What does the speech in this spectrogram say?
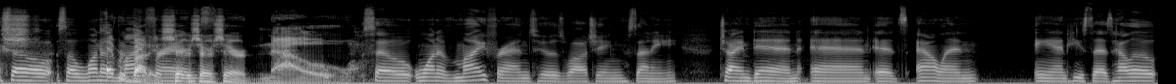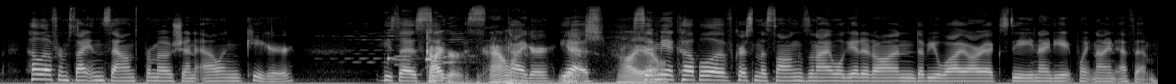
so so one of my Everybody, friends, share, share, share. Now. so one of my friends who is watching Sunny chimed in, and it's Alan, and he says, "Hello, hello from Sight and Sounds Promotion, Alan Keeger." He says, "Send- Kiger, Alan. Kiger, yes. Yes. Hi, Send me a couple of Christmas songs, and I will get it on WYRXD ninety eight point nine FM."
